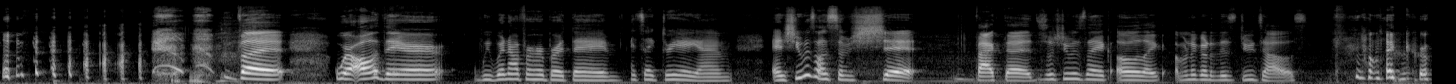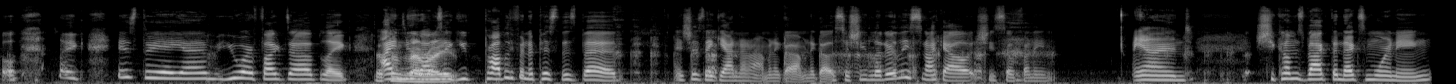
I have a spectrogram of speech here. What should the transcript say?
but we're all there. We went out for her birthday. It's like 3 a.m. And she was on some shit back then. So she was like, oh, like, I'm gonna go to this dude's house. And I'm like, girl, like, it's 3 a.m. You are fucked up. Like, I knew. I was right. like, you probably finna piss this bed. And she's like, yeah, no, no, I'm gonna go. I'm gonna go. So she literally snuck out. She's so funny. And she comes back the next morning.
